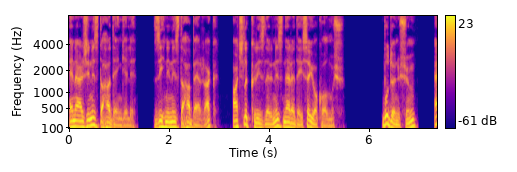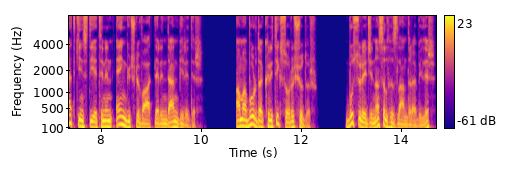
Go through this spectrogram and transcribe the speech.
enerjiniz daha dengeli, zihniniz daha berrak, açlık krizleriniz neredeyse yok olmuş. Bu dönüşüm, Atkins diyetinin en güçlü vaatlerinden biridir. Ama burada kritik soru şudur. Bu süreci nasıl hızlandırabilir?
